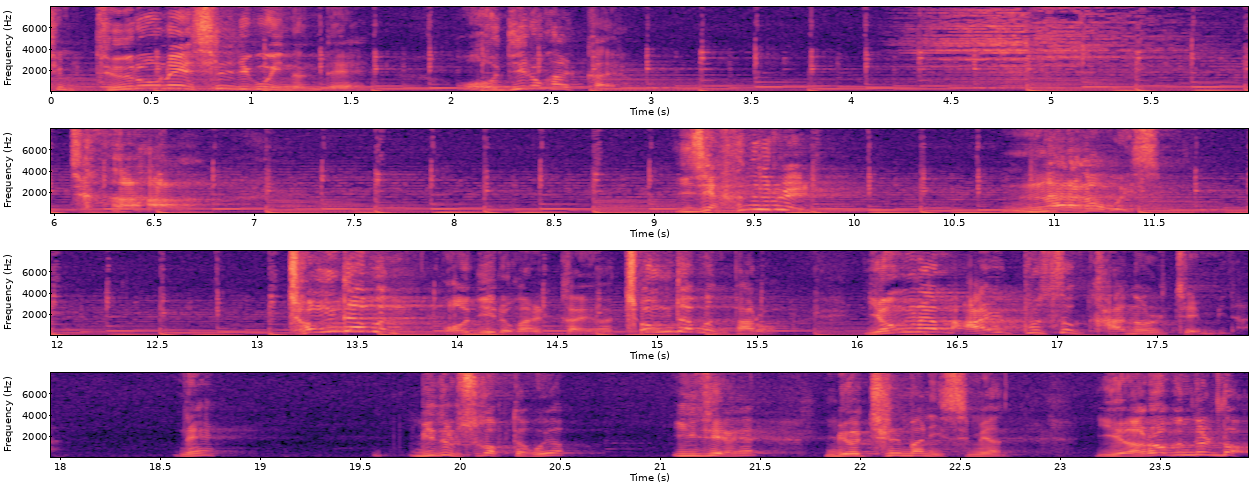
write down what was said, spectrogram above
지금 드론에 실리고 있는데 어디로 갈까요? 자, 이제 하늘을 날아가고 있습니다. 정답은 어디로 갈까요? 정답은 바로 영남 알프스 간헐제입니다. 네? 믿을 수가 없다고요? 이제 며칠만 있으면 여러분들도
